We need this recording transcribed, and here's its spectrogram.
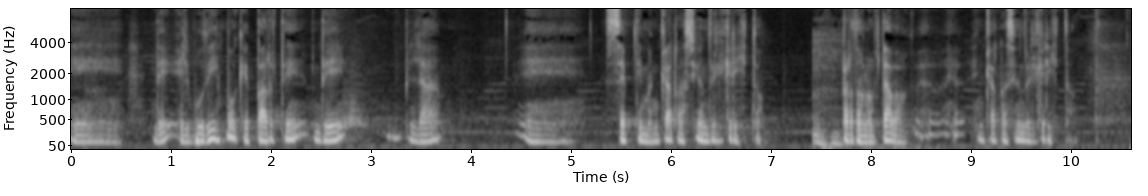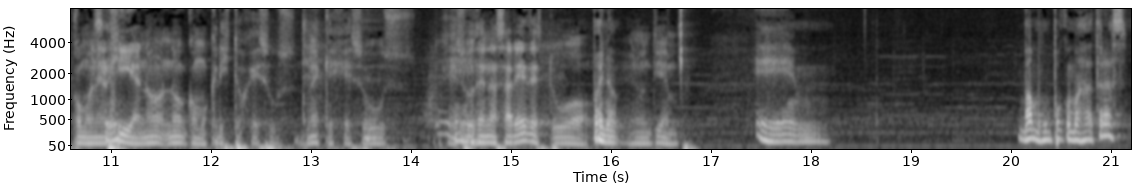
eh, el budismo que parte de la eh, séptima encarnación del Cristo. Perdón, octava encarnación del Cristo. Como energía, no, no como Cristo Jesús. No es que Jesús, Jesús de Nazaret estuvo bueno, en un tiempo. Eh, vamos un poco más atrás.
